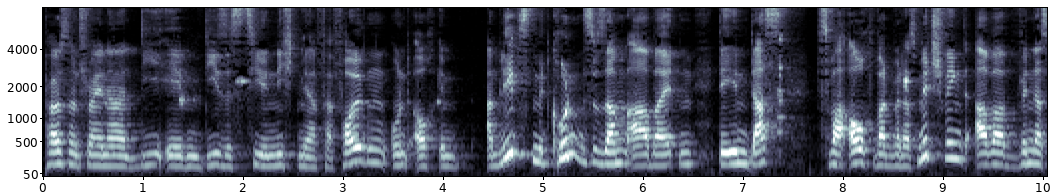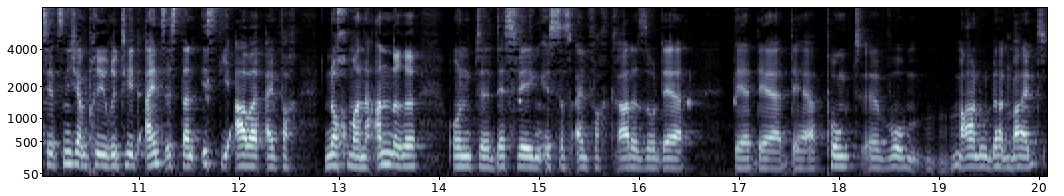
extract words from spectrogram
Personal Trainer, die eben dieses Ziel nicht mehr verfolgen und auch im, am liebsten mit Kunden zusammenarbeiten, denen das zwar auch, wenn das mitschwingt, aber wenn das jetzt nicht an Priorität 1 ist, dann ist die Arbeit einfach nochmal eine andere und äh, deswegen ist das einfach gerade so der, der, der, der Punkt, äh, wo Manu dann meint,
